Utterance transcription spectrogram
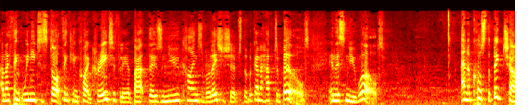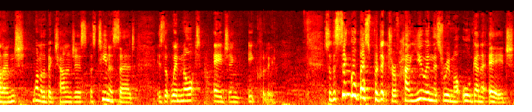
And I think we need to start thinking quite creatively about those new kinds of relationships that we're going to have to build in this new world. And of course, the big challenge, one of the big challenges, as Tina said, is that we're not aging equally. So, the single best predictor of how you in this room are all going to age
